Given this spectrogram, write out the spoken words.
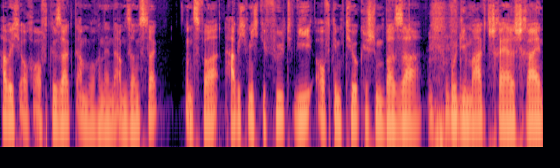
Habe ich auch oft gesagt am Wochenende, am Samstag. Und zwar habe ich mich gefühlt wie auf dem türkischen Bazar, wo die Marktschreier schreien,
